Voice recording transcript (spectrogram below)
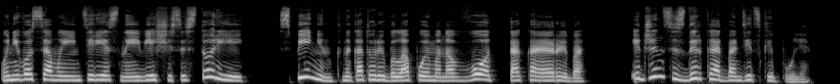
У него самые интересные вещи с историей — спиннинг, на который была поймана вот такая рыба, и джинсы с дыркой от бандитской пули.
